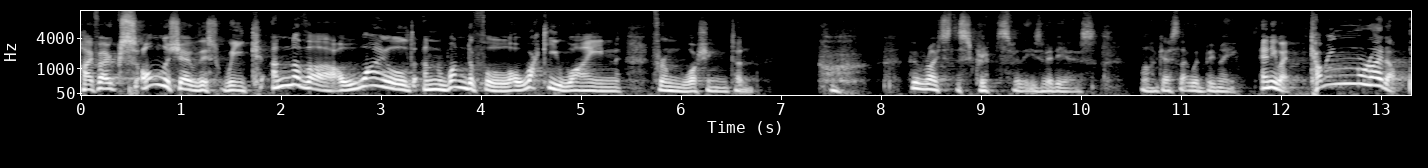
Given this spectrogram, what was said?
Hi folks, on the show this week, another wild and wonderful wacky wine from Washington. Who writes the scripts for these videos? Well, I guess that would be me. Anyway, coming right up.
